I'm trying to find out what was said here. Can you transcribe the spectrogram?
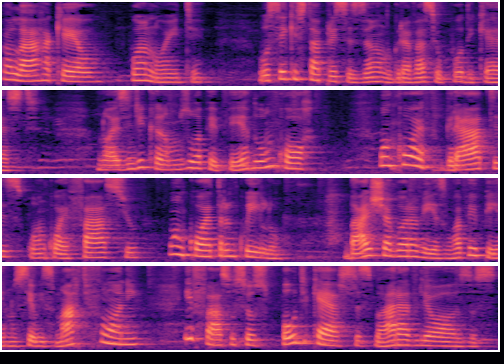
Olá, Raquel. Boa noite. Você que está precisando gravar seu podcast, nós indicamos o app do Ancor. O Ancor é grátis, o Ancor é fácil, o Ancor é tranquilo. Baixe agora mesmo o app no seu smartphone e faça os seus podcasts maravilhosos.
